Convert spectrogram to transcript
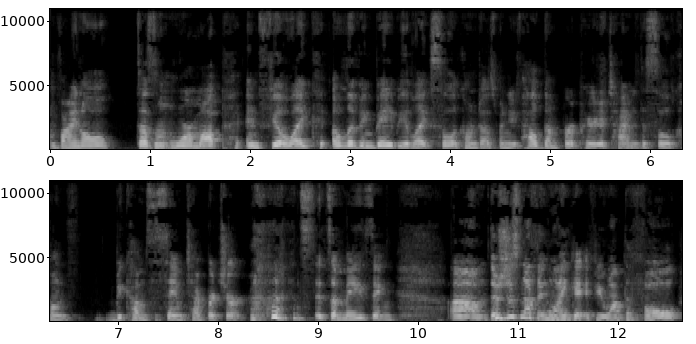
vinyl doesn't warm up and feel like a living baby like silicone does when you've held them for a period of time. The silicone becomes the same temperature. it's, it's amazing. Um, there's just nothing like it if you want the full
